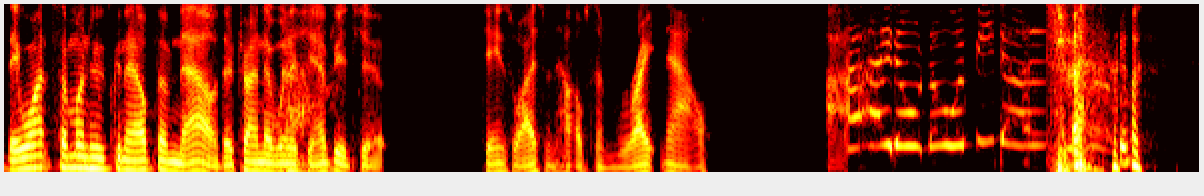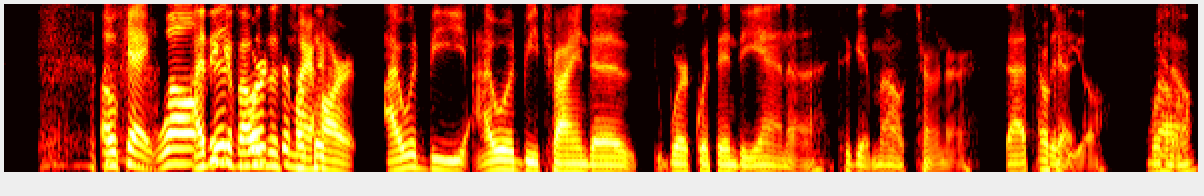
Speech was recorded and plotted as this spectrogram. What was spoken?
They want someone who's going to help them now. They're trying to win a Ah. championship. James Wiseman helps them right now. I don't know if he does. Okay, well, I think this if I was in my heart. I would be I would be trying to work with Indiana to get Miles Turner. That's the deal. Well, know?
